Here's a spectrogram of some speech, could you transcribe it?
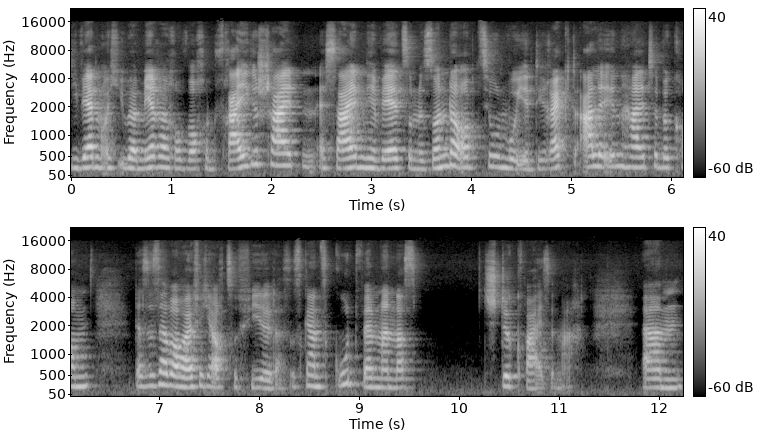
die werden euch über mehrere Wochen freigeschalten, es sei denn, ihr wählt so eine Sonderoption, wo ihr direkt alle Inhalte bekommt. Das ist aber häufig auch zu viel. Das ist ganz gut, wenn man das stückweise macht. Ähm,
